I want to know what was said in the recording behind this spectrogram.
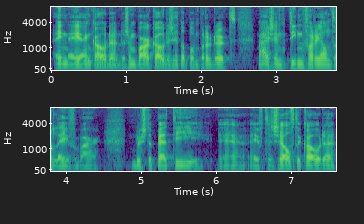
Eén EN-code, dus een barcode zit op een product, maar hij is in tien varianten leverbaar. Dus de pet die uh, heeft dezelfde code,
